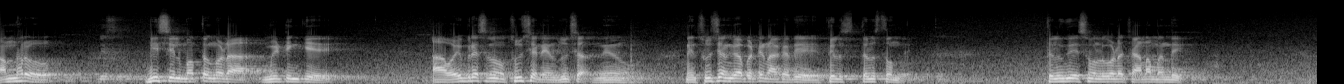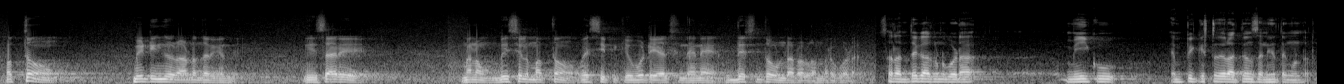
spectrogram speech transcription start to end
అందరూ బీసీలు. మొత్తం కూడా మీటింగ్కి ఆ వైబ్రేషన్ చూశాను నేను చూసా నేను నేను చూశాను కాబట్టి నాకు అది తెలుసు తెలుస్తుంది. తెలుగుదేశంలో కూడా చాలామంది మొత్తం మీటింగ్ రావడం జరిగింది. ఈసారి మనం బీసీలు మొత్తం వైసీపీకి ఓటు వేయాల్సిందనే ఉద్దేశంతో ఉండరు వాళ్ళందరూ కూడా. సార్ అంతేకాకుండా కూడా మీకు ఎంపీ కృష్ణదేవరావు అత్యంత సన్నిహితంగా ఉన్నారు.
